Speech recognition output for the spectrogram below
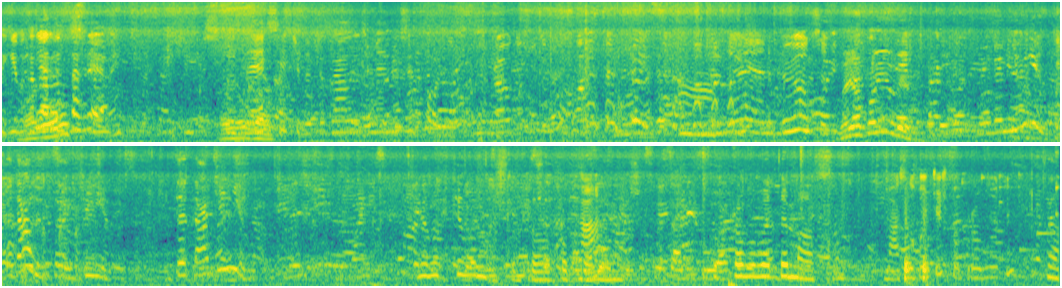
Скільки ви казали 100 гривень? 110, чи ви казали з мене Ну я даю від. Я би хотіла масло того попробувати. Попробувати масло. Масло хочеш попробувати? Так.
